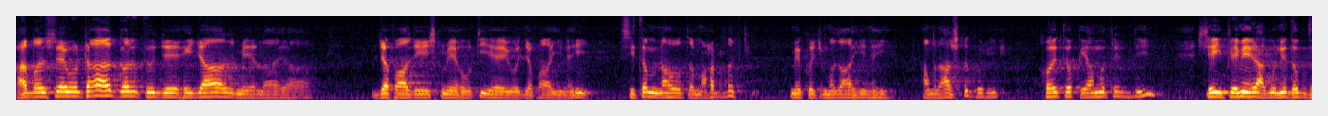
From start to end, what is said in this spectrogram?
حبس سے اٹھا کر تجھے حجاز میں لایا۔ جفا جو عشق میں ہوتی ہے، وہ جفا ہی نہیں۔ ستم نہ ہو تو محبت میں کچھ مزہ ہی نہیں۔ ہم آشا کری ہوئے تو قیامتر دین সেই اللہ আগুনে দগ্ধ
